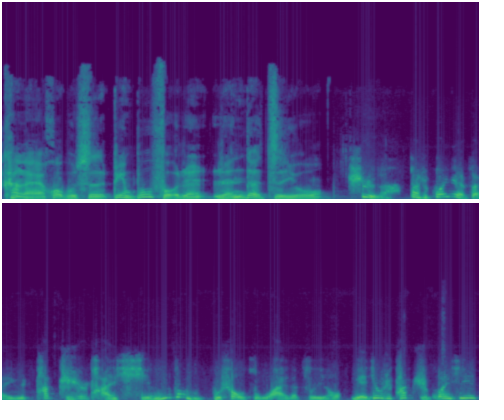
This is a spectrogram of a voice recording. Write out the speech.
看来霍布斯并不否认人的自由。是的，但是关键在于他只谈行动不受阻碍的自由，也就是他只关心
